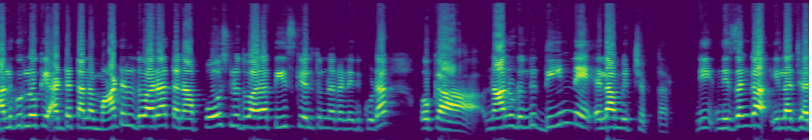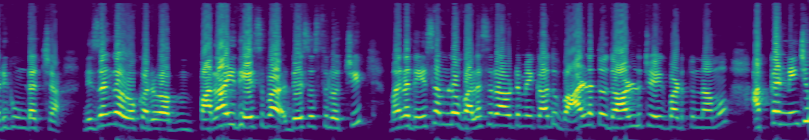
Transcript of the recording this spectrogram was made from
నలుగురిలోకి అంటే తన మాటల ద్వారా తన పోస్టుల ద్వారా తీసుకెళ్తున్నారు అనేది కూడా ఒక నానుడు ఉంది దీన్నే ఎలా మీరు చెప్తారు? నిజంగా ఇలా జరిగి ఉండొచ్చా? నిజంగా ఒక పరాయి దేశ దేశస్తులు వచ్చి మన దేశంలో వలస రావటమే కాదు వాళ్ళతో దాడులు చేయబడుతున్నాము. అక్కడి నుంచి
